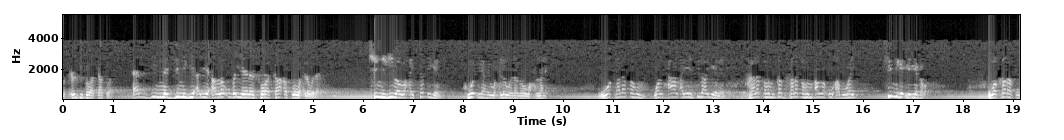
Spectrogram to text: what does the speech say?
mafcuulkii kooaad kaas aljinna jinnigii ayay alla uga yeeleen shurakaaa kuwa wax la wadaaga. Jinnigiibaa waxay ka dhigeen kuwo ilaahay wax la wadaago wax laleh wa khalaqahum walxaal ayay sidaa yeeleen. Khalaqahum qad khalaqahum alla uu abuuray. Jinniga iyo iyagaba. Wa kharaquu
